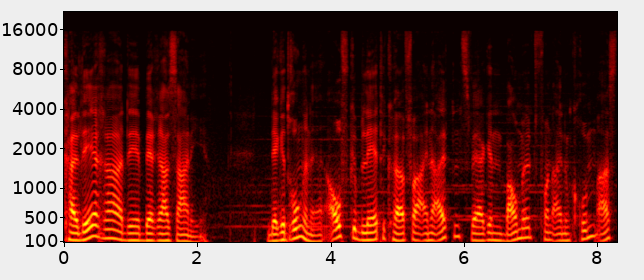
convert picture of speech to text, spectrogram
Caldera de Berasani. Der gedrungene, aufgeblähte Körper einer alten Zwergin baumelt von einem krummen Ast,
